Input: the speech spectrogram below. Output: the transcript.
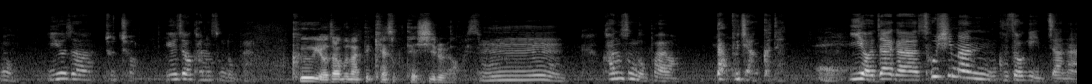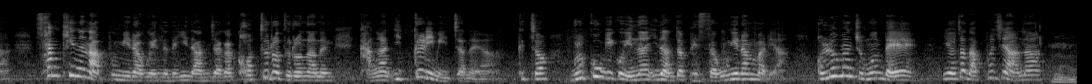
어, 이 여자 좋죠. 이 여자 가능성 높아요. 그 여자분한테 계속 대시를 하고 있어요. 음, 가능성 높아요. 나쁘지 않거든. 이 여자가 소심한 구석이 있잖아. 삼키는 아픔이라고 했는데 이 남자가 겉으로 드러나는 강한 이끌림이 있잖아요. 그쵸? 물고기고 이, 나, 이 남자 뱃사공이란 말이야. 걸려만 주면 돼. 이 여자 나쁘지 않아. 음.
